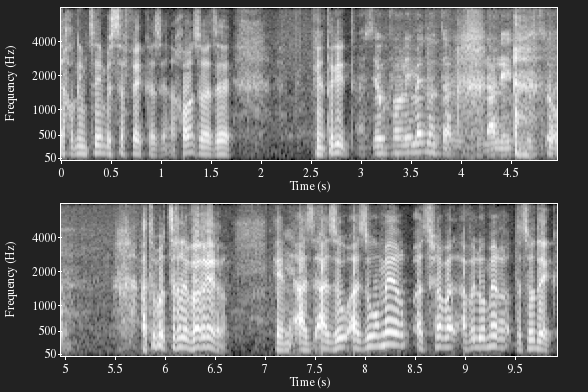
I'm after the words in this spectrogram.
אנחנו נמצאים בספק כזה, נכון? זאת אומרת, זה... כן, תגיד. אז זה הוא כבר לימד אותנו, תפילה ליצור. אתה אומר, צריך לברר. כן, אז, אז, הוא, אז הוא אומר, עכשיו, אבל הוא אומר, אתה צודק,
